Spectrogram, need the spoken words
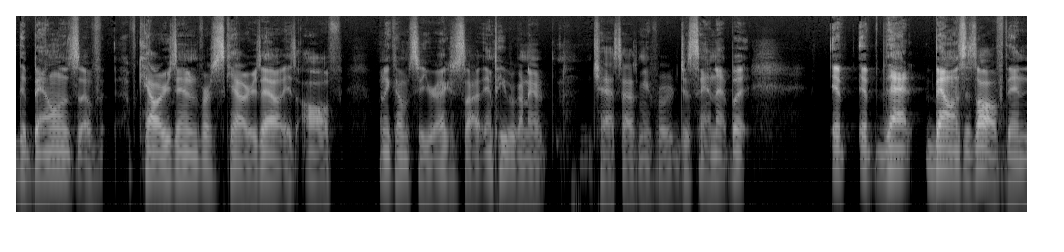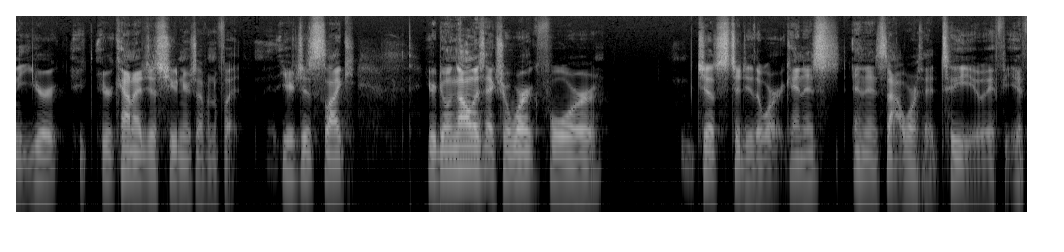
the balance of, of calories in versus calories out is off when it comes to your exercise, and people are gonna chastise me for just saying that, but if if that balance is off, then you're you're kind of just shooting yourself in the foot. You're just like you're doing all this extra work for just to do the work, and it's and it's not worth it to you if if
